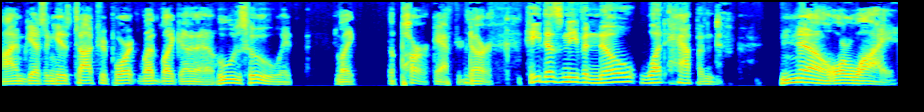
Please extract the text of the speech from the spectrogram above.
I'm guessing his tox report led like a who's who at like the park after dark. He doesn't even know what happened. No, or why?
